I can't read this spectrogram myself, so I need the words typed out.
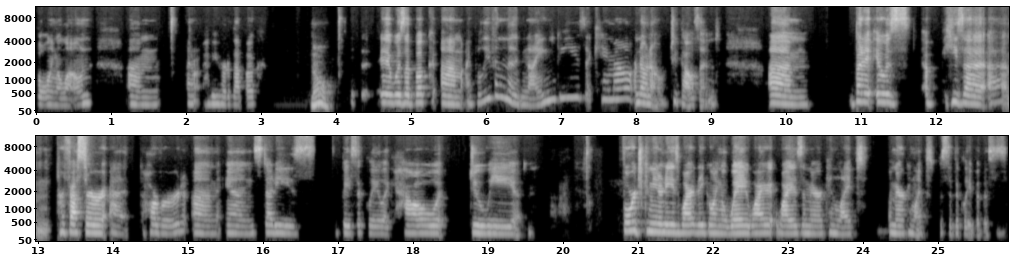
bowling alone. Um i don't have you heard of that book? No. It was a book um i believe in the 90s it came out. No no 2000 um but it, it was a, he's a um, professor at harvard um, and studies basically like how do we forge communities why are they going away? Why why is american life american life specifically but this is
